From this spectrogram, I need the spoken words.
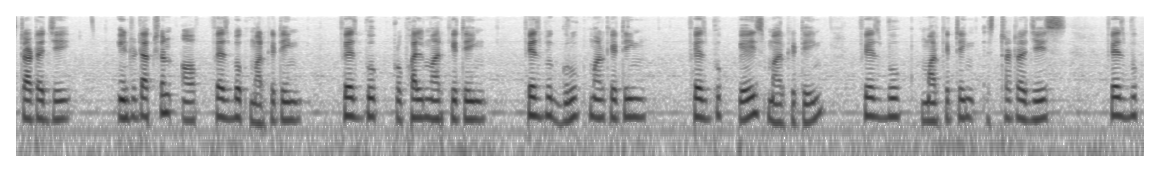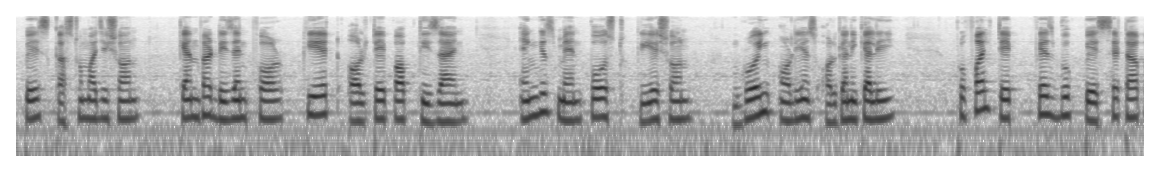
strategy introduction of Facebook marketing Facebook profile marketing Facebook group marketing Facebook page marketing Facebook marketing strategies Facebook page customisation Canva design for create all type of design engagement post creation growing audience organically profile type facebook page setup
